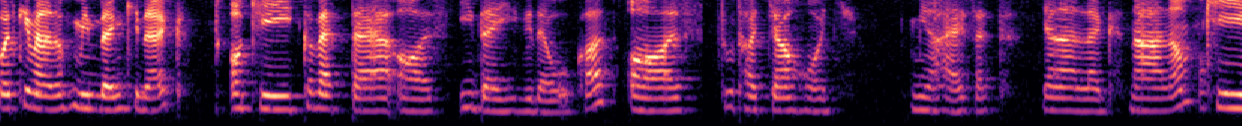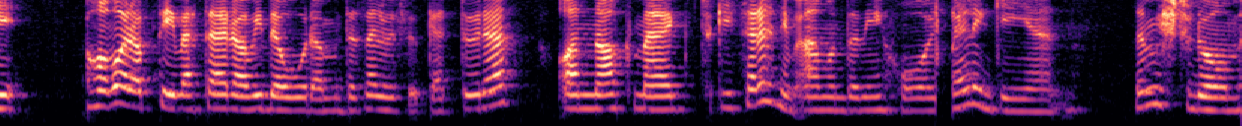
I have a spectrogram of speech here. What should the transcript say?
napot kívánok mindenkinek! Aki követte az idei videókat, az tudhatja, hogy mi a helyzet jelenleg nálam. Aki hamarabb tévedt erre a videóra, mint az előző kettőre, annak meg csak így szeretném elmondani, hogy elég ilyen, nem is tudom,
